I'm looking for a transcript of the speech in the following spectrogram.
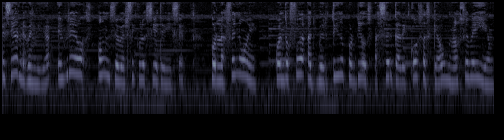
Que el Señor les bendiga. Hebreos 11, versículo 7 dice, Por la fe Noé, cuando fue advertido por Dios acerca de cosas que aún no se veían,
